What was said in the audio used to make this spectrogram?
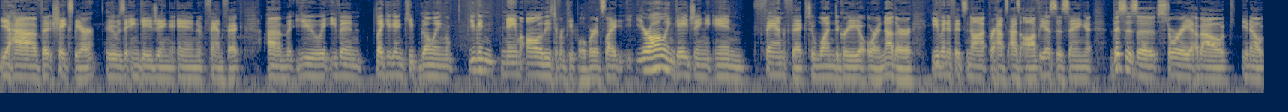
You have Shakespeare, who's engaging in fanfic. Um, you even like you can keep going. You can name all of these different people where it's like you're all engaging in fanfic to one degree or another, even if it's not perhaps as obvious as saying this is a story about you know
